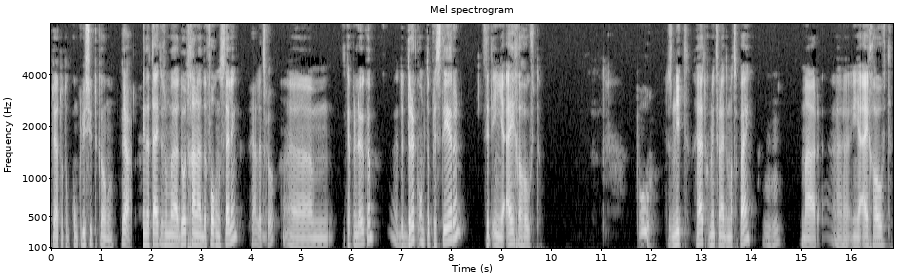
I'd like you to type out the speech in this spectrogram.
ja, tot een conclusie te komen. Ja. Ik denk dat het tijd is om door te gaan naar de volgende stelling. Ja, let's go. Um, ik heb een leuke. De druk om te presteren zit in je eigen hoofd. Oeh. Dus niet, hè, het komt niet vanuit de maatschappij, mm -hmm. maar uh, in je eigen hoofd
